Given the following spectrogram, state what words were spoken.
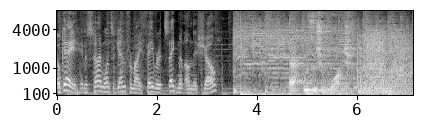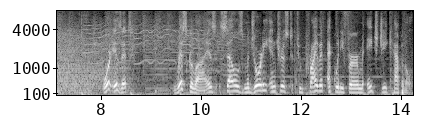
Okay, it is time once again for my favorite segment on this show. Acquisition Watch. Or is it? Riskalyze sells majority interest to private equity firm Hg Capital.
